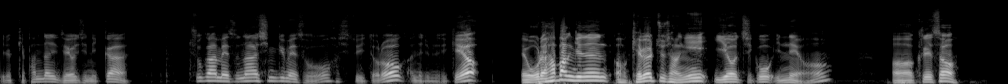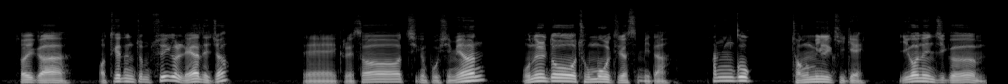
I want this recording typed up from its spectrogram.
이렇게 판단이 되어지니까 추가 매수나 신규 매수 하실 수 있도록 안내 좀 드릴게요. 네, 올해 하반기는 어, 개별 주 장이 이어지고 있네요. 어, 그래서 저희가 어떻게든 좀 수익을 내야 되죠. 네, 그래서 지금 보시면 오늘도 종목을 드렸습니다. 한국 정밀 기계. 이거는 지금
